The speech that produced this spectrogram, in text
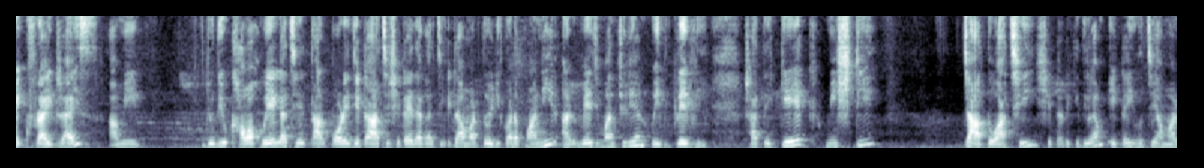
এগ ফ্রাইড রাইস আমি যদিও খাওয়া হয়ে গেছে, তারপরে যেটা আছে সেটাই দেখাচ্ছি। এটা আমার তৈরি করা পানির আর ভেজ মাঞ্চুরিয়ান উইথ গ্রেভি সাথে কেক মিষ্টি, চা তো আছেই, সেটা রেখে দিলাম। এটাই হচ্ছে আমার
